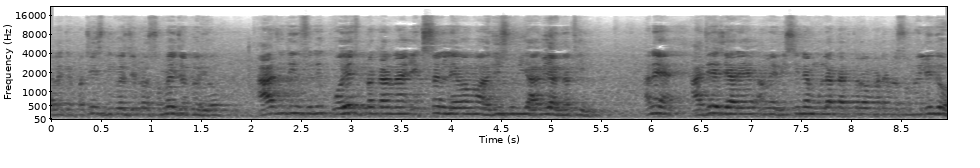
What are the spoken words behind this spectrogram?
એટલે કે પચીસ દિવસ જેટલો સમય જતો રહ્યો, આજ દિન સુધી કોઈ જ પ્રકારના એક્શન લેવામાં હજી સુધી આવ્યા નથી. અને આજે જ્યારે અમે વીસીને મુલાકાત કરવા માટેનો સમય લીધો,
